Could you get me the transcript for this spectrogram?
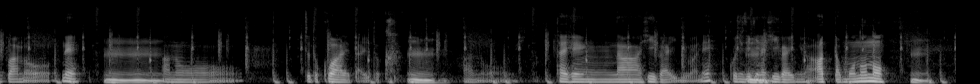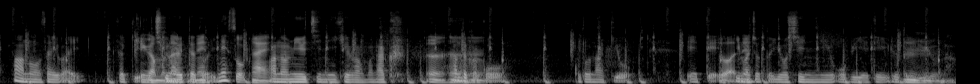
っぱあのねうんうん。あのちょっと壊れたりとかうん。あの大変な被害にはね個人的な被害にはあったものの、うん。あの幸いさっき言った通りねそう、はい。あの身内に怪我もなく、うんうん。なんとかこう事なきを得て、ね。今ちょっと余震に怯えているというような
